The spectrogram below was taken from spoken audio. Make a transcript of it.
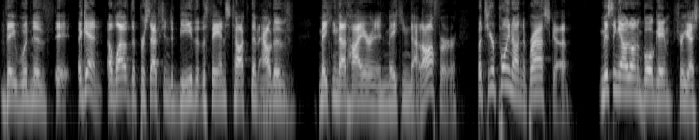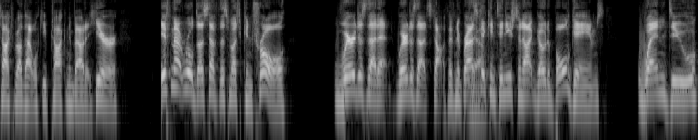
they wouldn't have. It, again, allowed the perception to be that the fans talked them out of mm-hmm. making that hire and making that offer. But to your point on Nebraska, missing out on a bowl game, sure you guys talked about that. We'll keep talking about it here. If Matt Rhule does have this much control, where does that end? Where does that stop? If Nebraska Yeah. continues to not go to bowl games, when do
